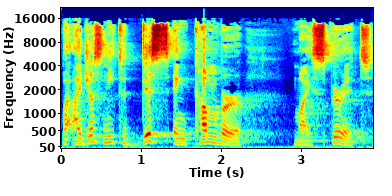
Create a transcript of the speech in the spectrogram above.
But I just need to disencumber my spirit.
